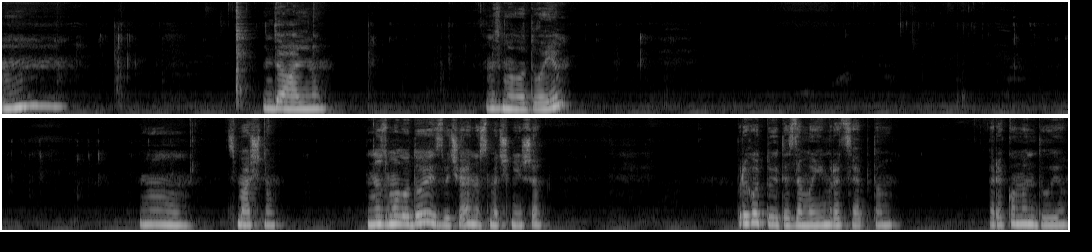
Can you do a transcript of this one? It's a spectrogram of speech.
М-м-м. Ідеально. З молодої. М-м, смачно. Ну, з молодої, звичайно, смачніше. Приготуйте за моїм рецептом. Рекомендую.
